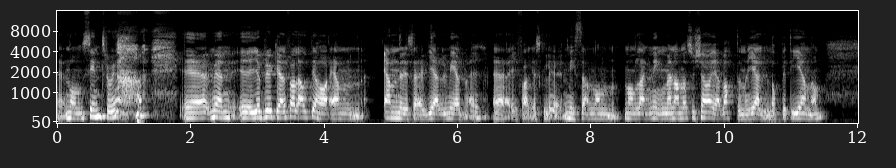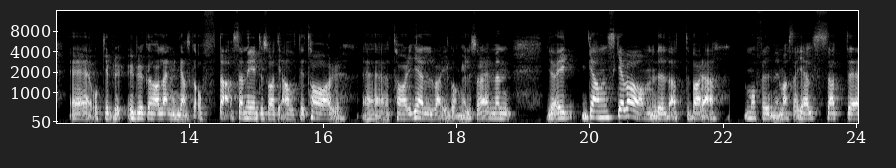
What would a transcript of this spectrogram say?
eh, någonsin tror jag. eh, men eh, jag brukar i alla fall alltid ha en en reservgel med mig eh, ifall jag skulle missa någon, någon langning. Men annars så kör jag vatten och gel loppet igenom. Eh, och jag, jag, brukar ha langning ganska ofta. Sen är det inte så att jag alltid tar, eh, tar gel varje gång eller sådär. Men jag är ganska van vid att bara moffa i mig massa gel. Så att eh,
